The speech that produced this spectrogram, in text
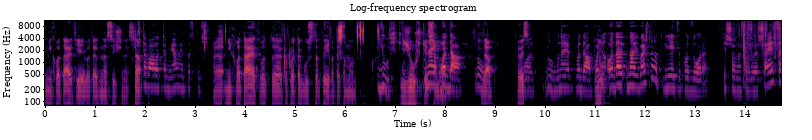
Не хватает ей вот этой насыщенности. Куштувала там ями по спічки. Э, Не хватает вот э, какой-то густоты вот этому Юшки. юшки Вона як самой. вода. Ну, Да. То есть От, ну, вона як вода. Поняла? Вода, навіть бачите, от лється прозоре. І що в нас тут залишається?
